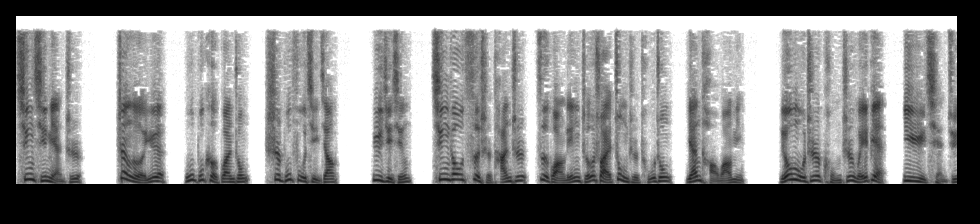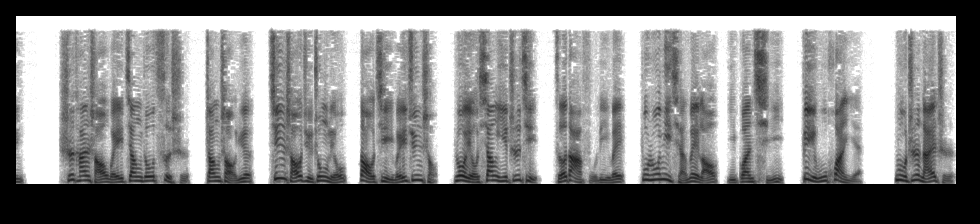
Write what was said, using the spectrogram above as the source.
轻其免之。”镇恶曰：“无不克关中，誓不复济江。欲既行，青州刺史谭之自广陵折帅众至途中，研讨王命。刘牧之恐之为变。意欲遣军，石谭韶为江州刺史。张绍曰：“今韶据中流，道济为君守。若有相宜之计，则大府立威，不如逆遣慰劳以观其意，必无患也。”穆之乃止。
